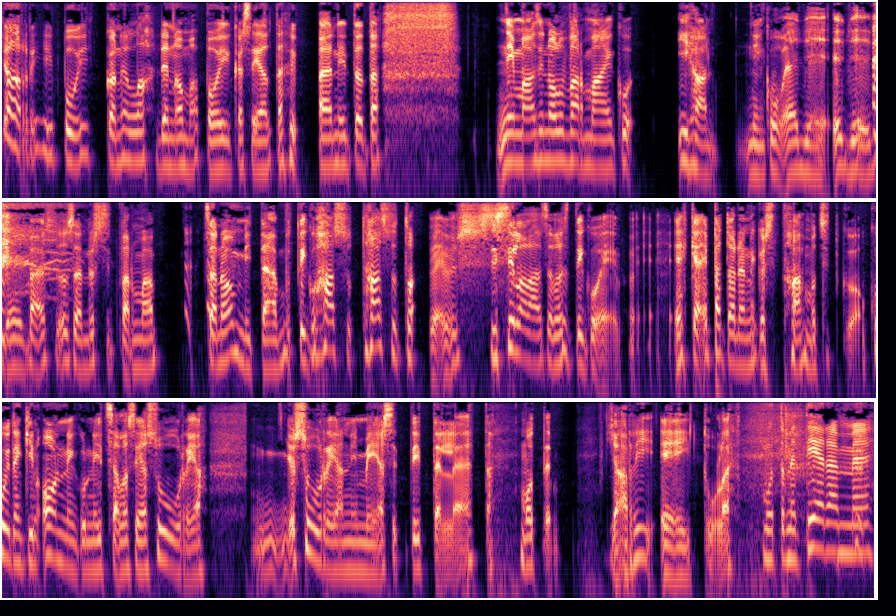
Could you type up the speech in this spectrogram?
Jari Puikkonen, Lahden oma poika sieltä hyppää, niin tota, niin mä olisin ollut varmaan niin kuin ihan niin kuin, en mä olisi osannut sitten varmaan sanoa mitään, mutta niin hassut, hassut, siis sillä lailla sellaiset niin kuin, ehkä epätodennäköiset hahmot sit kuitenkin on niin kuin niitä sellaisia suuria, suuria nimiä sitten itselleen, että, mutta Jari ei tule. Mutta me tiedämme,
